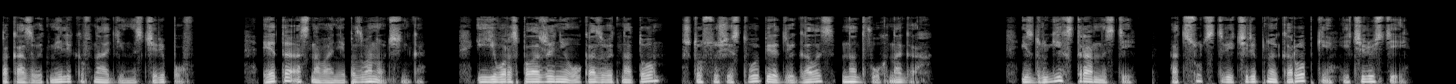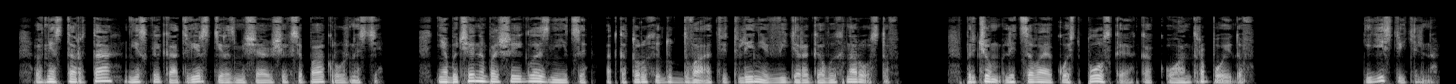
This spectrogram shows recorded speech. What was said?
показывает Меликов на один из черепов. Это основание позвоночника. И его расположение указывает на то, что существо передвигалось на двух ногах. Из других странностей – отсутствие черепной коробки и челюстей. Вместо рта несколько отверстий, размещающихся по окружности. Необычайно большие глазницы, от которых идут два ответвления в виде роговых наростов. Причем лицевая кость плоская, как у антропоидов. И действительно,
